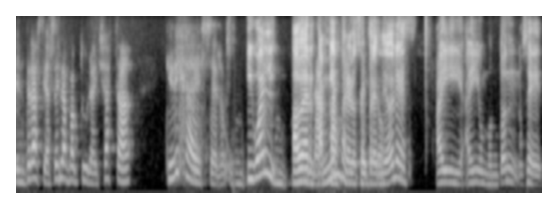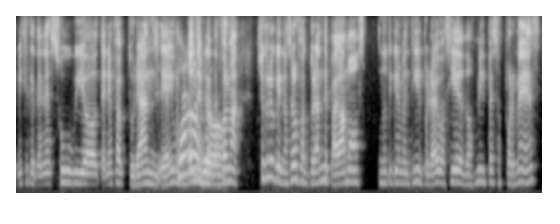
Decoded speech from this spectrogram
entras y haces la factura y ya está, que deja de ser un. Igual, a ver, también para los emprendedores. Hay, hay un montón, no sé, viste que tenés Subio, tenés Facturante, hay un montón de plataformas. Yo creo que nosotros Facturante pagamos, no te quiero mentir, pero algo así de dos mil pesos por mes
